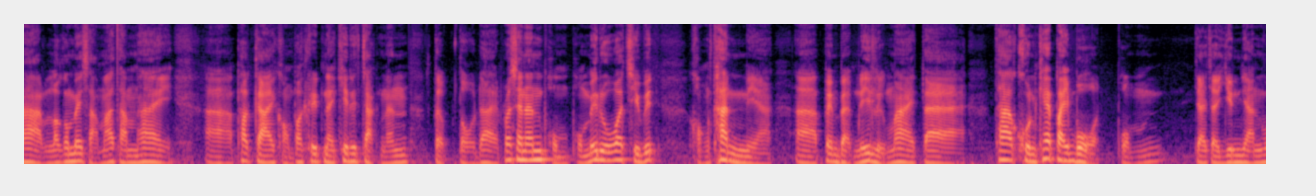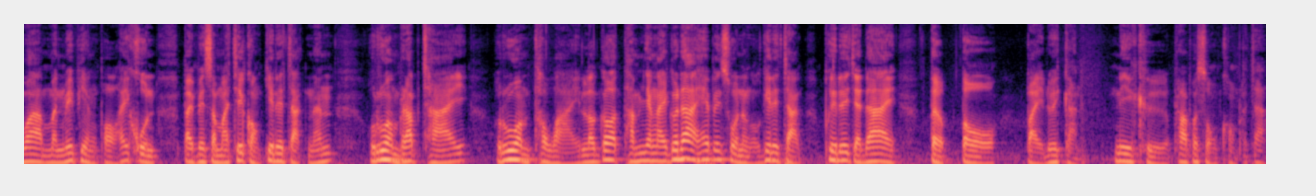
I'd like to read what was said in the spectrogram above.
มาก แล้วก็ไม่สามารถทำให้พระกายของพระคริสต์ในคริดจักรนั้นเติบโตได้ เพราะฉะนั้นผมผมไม่รู้ว่าชีวิตของท่านเนี่ยเป็นแบบนี้หรือไม่แต่ถ้าคุณแค่ไปโบสถ์ผม อยากจะยืนยันว่ามันไม่เพียงพอให้คุณไปเป็นสมาชิกของกิจจักรนั้น ร่วมรับใช้ร่วมถวาย แล้วก็ทำยังไงก็ได้ให้เป็นส่วนหนึ่งของกิจจักรเพื่อที่จะได้เติบโตไปด้วยกัน นี่คือพระประสงค์ของพระเจ้า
